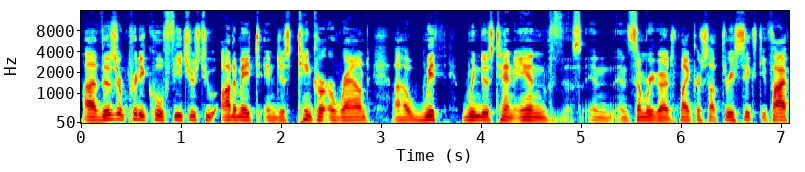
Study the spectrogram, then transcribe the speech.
Uh, those are pretty cool features to automate and just tinker around uh, with Windows 10 and in, in some regards Microsoft 365.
